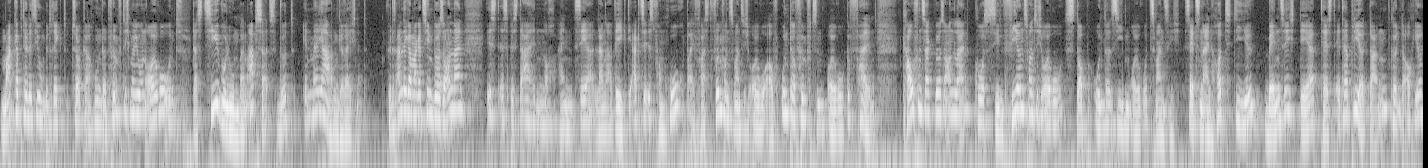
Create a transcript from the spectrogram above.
Marktkapitalisierung beträgt ca. 150 Millionen Euro und das Zielvolumen beim Absatz wird in Milliarden gerechnet. Für das Anlegermagazin Börse Online ist es bis dahin noch ein sehr langer Weg. Die Aktie ist vom Hoch bei fast 25 Euro auf unter 15 Euro gefallen. Kaufen, sagt Börse Online, Kursziel 24 Euro, Stop unter 7,20 Euro. Setzen ein Hot Deal, wenn sich der Test etabliert. Dann könnte auch hier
